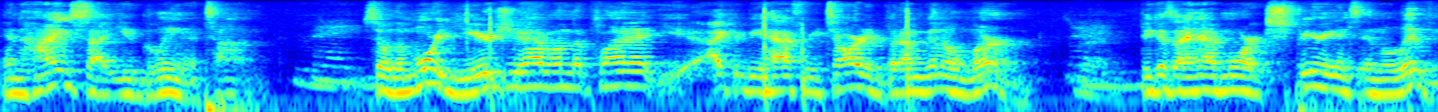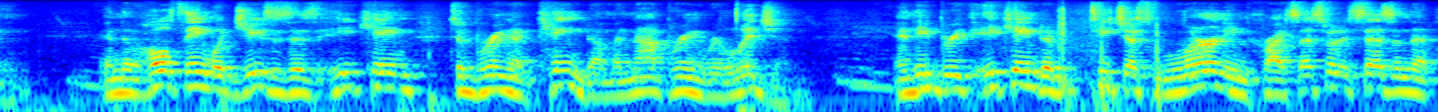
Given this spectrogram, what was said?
In hindsight, you glean a ton. Right. So the more years you have on the planet, I could be half retarded, but I'm going to learn right. because I have more experience in living. Right. And the whole thing with Jesus is he came to bring a kingdom and not bring religion. And he, he came to teach us learning Christ. That's what it says in the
